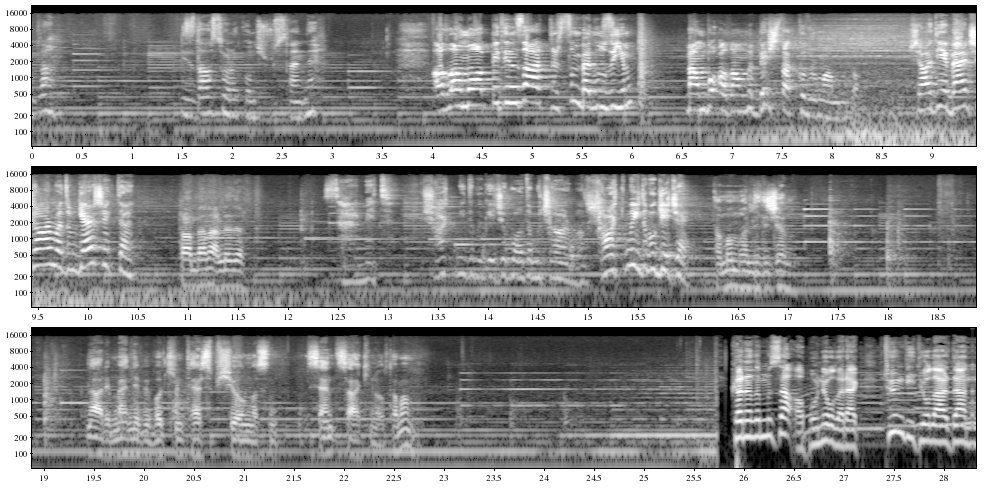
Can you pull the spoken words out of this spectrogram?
Abla, biz daha sonra konuşuruz seninle. Allah muhabbetinizi arttırsın, ben uzayayım. Ben bu adamla beş dakika durmam burada. Şadiye ben çağırmadım gerçekten. Tamam ben hallederim. Sermet şart mıydı bu gece bu adamı çağırman? Şart mıydı bu gece? Tamam halledeceğim. Narin ben de bir bakayım ters bir şey olmasın. Sen sakin ol tamam mı? Kanalımıza abone olarak tüm videolardan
